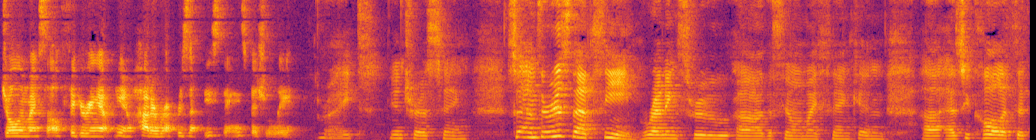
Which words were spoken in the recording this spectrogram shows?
Joel and myself figuring out you know how to represent these things visually. Right, interesting. So and there is that theme running through uh, the film, I think, and uh, as you call it, the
